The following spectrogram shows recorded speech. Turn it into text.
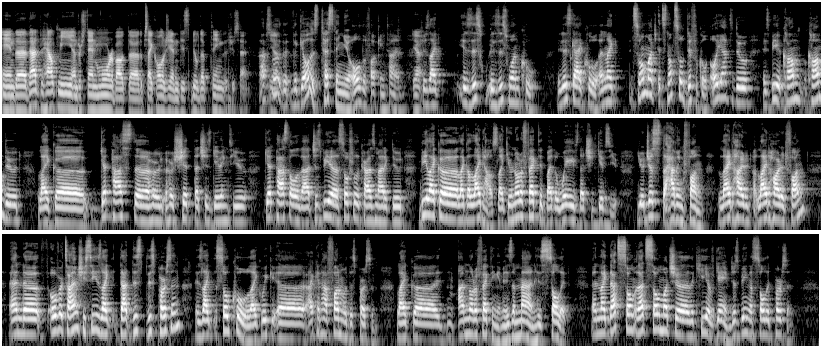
and uh, that helped me understand more about uh, the psychology and this build-up thing that you said. Absolutely. The, the girl is testing you all the fucking time. Yeah. She's like, is this is this one cool? Is this guy cool? And like so much. It's not so difficult. All you have to do is be a calm, calm dude. Like uh, get past uh, her her shit that she's giving to you. Get past all of that. Just be a socially charismatic dude. Be like a like a lighthouse. Like you're not affected by the waves that she gives you. You're just having fun, lighthearted, lighthearted fun. And uh, over time, she sees like that this this person is like so cool. Like we, uh, I can have fun with this person. Like uh, I'm not affecting him. He's a man. He's solid, and like that's so that's so much uh, the key of game. Just being a solid person,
